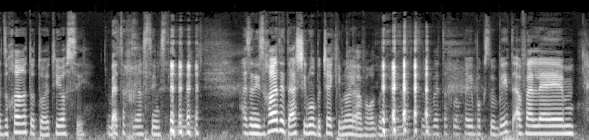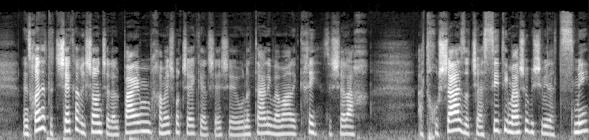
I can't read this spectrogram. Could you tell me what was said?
את זוכרת אותו, את יוסי. בטח. יוסי מסתכל. אז אני זוכרת את אז שילמו בצ'קים, לא היו העברות בנקאיות, זה בטח לא פייבוקס וביט, אבל um, אני זוכרת את הצ'ק הראשון של 2,500 שקל ש- שהוא נתן לי ואמר לי, קחי, זה שלך. התחושה הזאת שעשיתי משהו בשביל עצמי,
